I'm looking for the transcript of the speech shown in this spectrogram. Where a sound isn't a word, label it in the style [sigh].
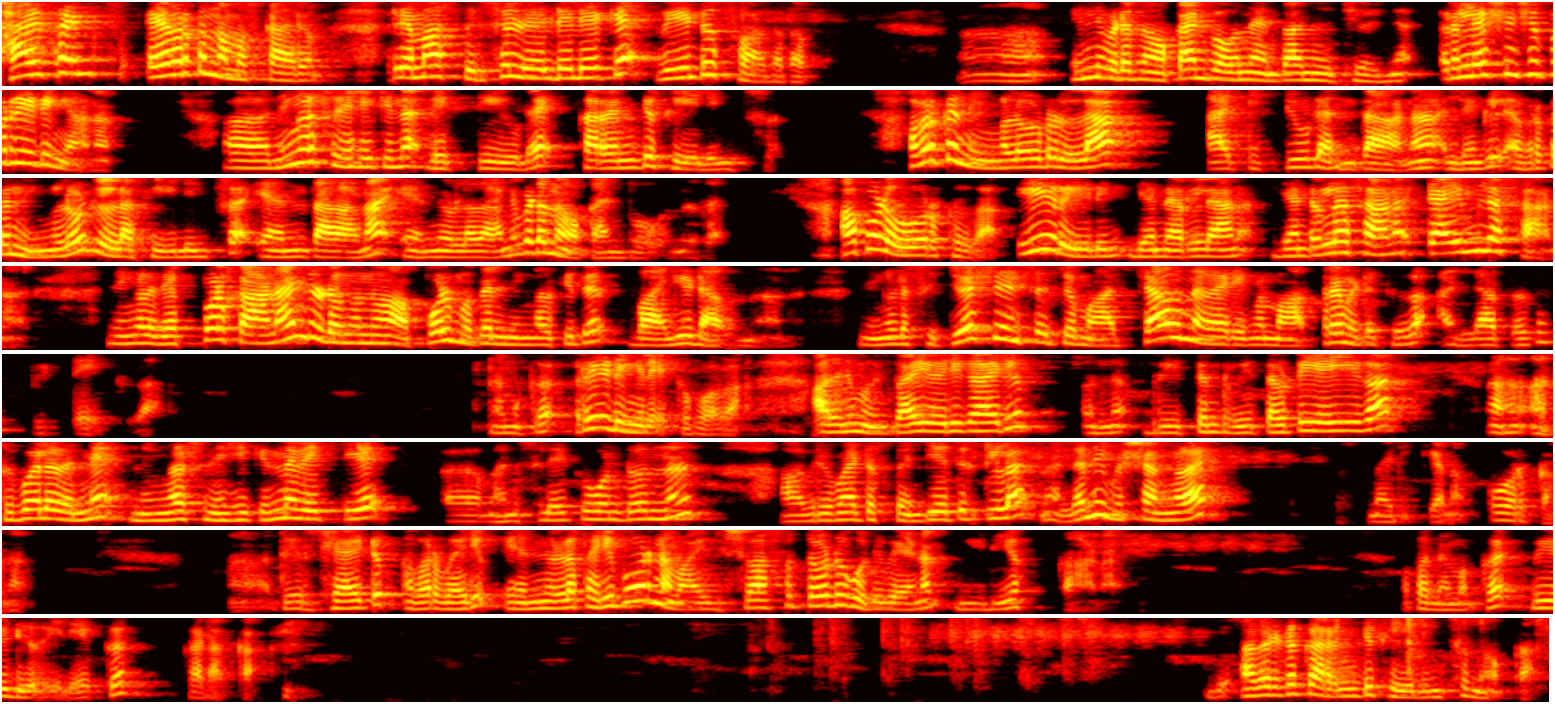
Hi friends ഏവർക്കും നമസ്കാരം. Rama spiritual വേൾഡിലേക്ക് വീണ്ടും സ്വാഗതം. ഇന്നിവിടെ നോക്കാൻ പോകുന്ന എന്താണെന്ന് വെച്ച് കഴിഞ്ഞാൽ റിലേഷൻഷിപ്പ് റീഡിംഗ് ആണ്. നിങ്ങൾ സ്നേഹിക്കുന്ന വ്യക്തിയുടെ കറന്റ് ഫീലിങ്സ് അവർക്ക് നിങ്ങളോടുള്ള ആറ്റിറ്റ്യൂഡ് എന്താണ്? അല്ലെങ്കിൽ അവർക്ക് നിങ്ങളോടുള്ള ഫീലിങ്സ് എന്താണ് എന്നുള്ളതാണ് ഇവിടെ നോക്കാൻ പോകുന്നത്. അപ്പോൾ ഓർക്കുക ഈ റീഡിംഗ് ജനറലാണ് ജനറലെസ് ആണ് ടൈംലെസ് ആണ്. നിങ്ങളിത് എപ്പോൾ കാണാൻ തുടങ്ങുന്നു അപ്പോൾ മുതൽ നിങ്ങൾക്കിത് വാലിഡ് ആവുന്നതാണ്. നിങ്ങളുടെ സിറ്റുവേഷൻ അനുസരിച്ച് മാറ്റാവുന്ന കാര്യങ്ങൾ മാത്രം എടുക്കുക അല്ലാത്തത് വിട്ടേക്കുക. നമുക്ക് റീഡിങ്ങിലേക്ക് പോകാം. അതിനു മുൻപായി ഒരു കാര്യം ഒന്ന് ബ്രീത്ത് ഇൻ ബ്രീത്ത് ഔട്ട് ചെയ്യുക. അതുപോലെ തന്നെ നിങ്ങൾ സ്നേഹിക്കുന്ന വ്യക്തിയെ മനസ്സിലേക്ക് കൊണ്ടുവന്ന് അവരുമായിട്ട് സ്പെൻഡ് ചെയ്തിട്ടുള്ള നല്ല നിമിഷങ്ങളെ സ്മരിക്കണം ഓർക്കണം. തീർച്ചയായിട്ടും അവർ വരും എന്നുള്ള പരിപൂർണമായ വിശ്വാസത്തോടു കൂടി വേണം വീഡിയോ കാണാൻ. അപ്പം നമുക്ക് വീഡിയോയിലേക്ക് കടക്കാം. അവരുടെ കറണ്ട് ഫീലിങ്സ് നോക്കാം.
